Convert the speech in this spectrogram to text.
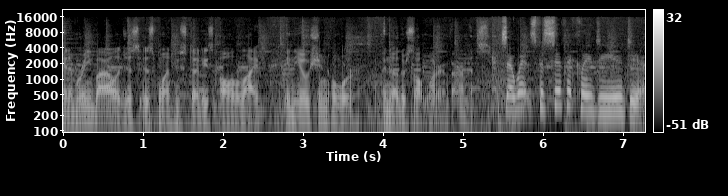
And a marine biologist is one who studies all life in the ocean or in other saltwater environments. So what specifically do you do?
